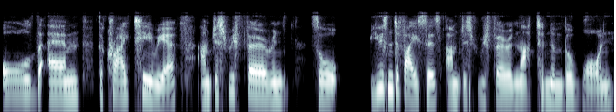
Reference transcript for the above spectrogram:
all the, um, the criteria, I'm just referring, so using devices, I'm just referring that to number one.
